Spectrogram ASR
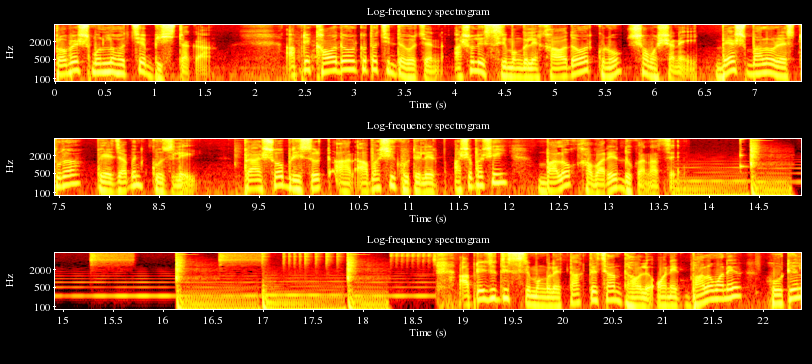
প্রবেশ মূল্য হচ্ছে বিশ টাকা। আপনি খাওয়া দাওয়ার কথা চিন্তা করছেন, আসলে শ্রীমঙ্গলে খাওয়া দাওয়ার কোনো সমস্যা নেই। বেশ ভালো রেস্তোরাঁ পেয়ে যাবেন খুঁজলেই প্রায় সব রিসোর্ট আর আবাসিক হোটেলের আশেপাশেই ভালো খাবারের দোকান আছে। আপনি যদি শ্রীমঙ্গলে থাকতে চান, তাহলে অনেক ভালো মানের হোটেল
